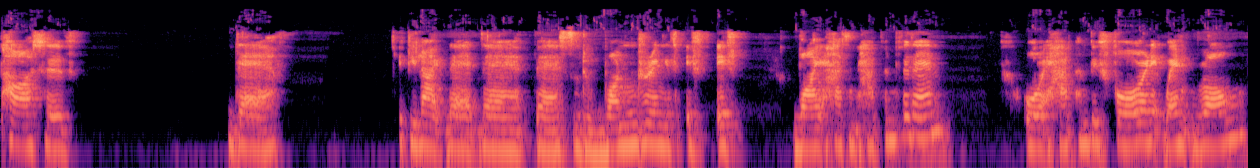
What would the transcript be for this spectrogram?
part of their, if you like, their their their sort of wondering if if, if why it hasn't happened for them or it happened before and it went wrong.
